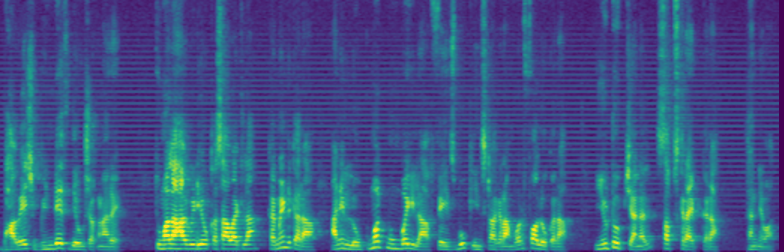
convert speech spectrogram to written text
भावेश भिंडेच देऊ शकणार आहे. तुम्हाला हा व्हिडिओ कसा वाटला? कमेंट करा आणि लोकमत मुंबईला फेसबुक इंस्टाग्रामवर फॉलो करा. यूट्यूब चॅनल सबस्क्राईब करा. धन्यवाद.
